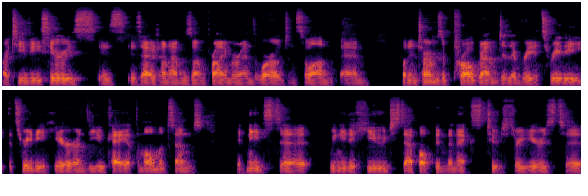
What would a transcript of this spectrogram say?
our TV series is is out on Amazon Prime around the world and so on. Um, but in terms of program delivery, it's really it's really here in the UK at the moment, and it needs to. We need a huge step up in the next two to three years to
